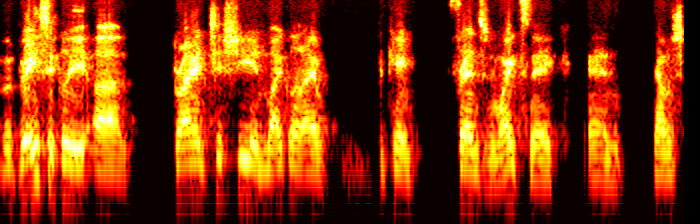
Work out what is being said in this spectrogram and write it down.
but basically, uh, Brian Tichy and Michael and I became friends in Whitesnake and that was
